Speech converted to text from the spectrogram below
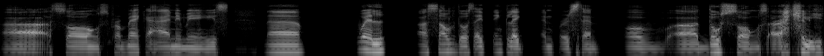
uh, songs from mecha animes na well, uh, some of those I think like 10% of uh, those songs are actually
